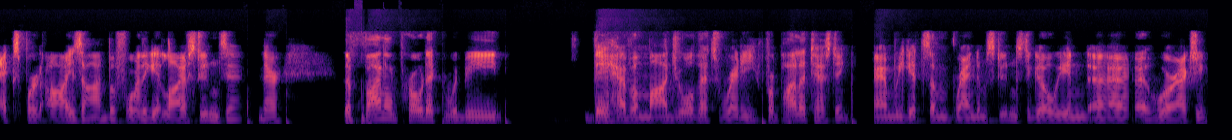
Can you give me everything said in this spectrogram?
expert eyes on before they get live students in there. The final product would be they have a module that's ready for pilot testing and we get some random students to go in uh, who are actually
